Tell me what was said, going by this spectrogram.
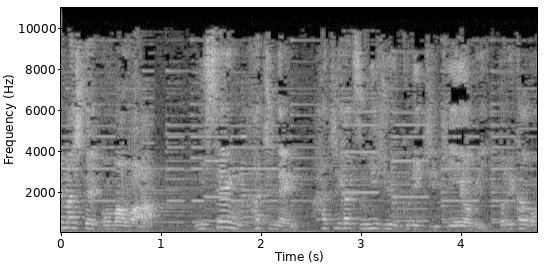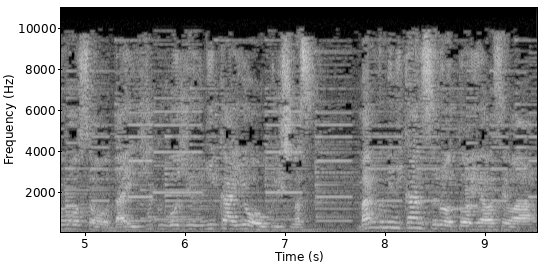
めましてこんばんは。2008年8月29日金曜日鳥かご放送第152回をお送りします。番組に関するお問い合わせは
